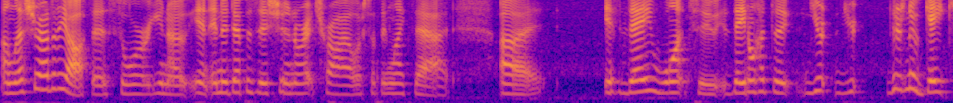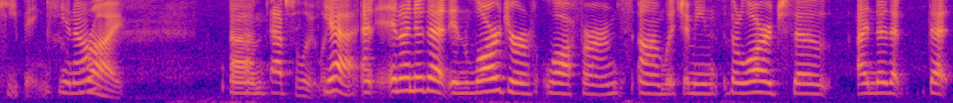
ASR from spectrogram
unless you're out of the office or you know in, in a deposition or at trial or something like that. Uh, if they want to, they don't have to. You're, you're there's no gatekeeping, you know. Right. Um, Absolutely. yeah, and, and I know that in larger law firms, um, which I mean they're large, so I know that that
